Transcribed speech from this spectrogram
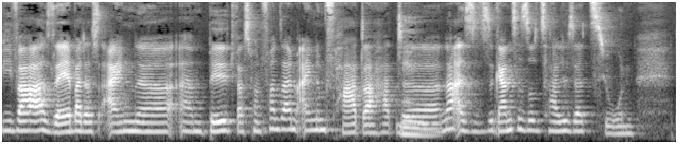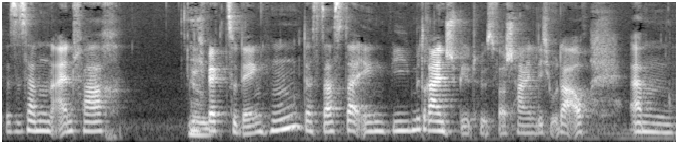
wie war selber das eigene ähm, Bild, was man von seinem eigenen Vater hatte. Na, also diese ganze Sozialisation. Das ist ja nun einfach nicht Ja. wegzudenken, dass das da irgendwie mit reinspielt, höchstwahrscheinlich. Oder auch ähm,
